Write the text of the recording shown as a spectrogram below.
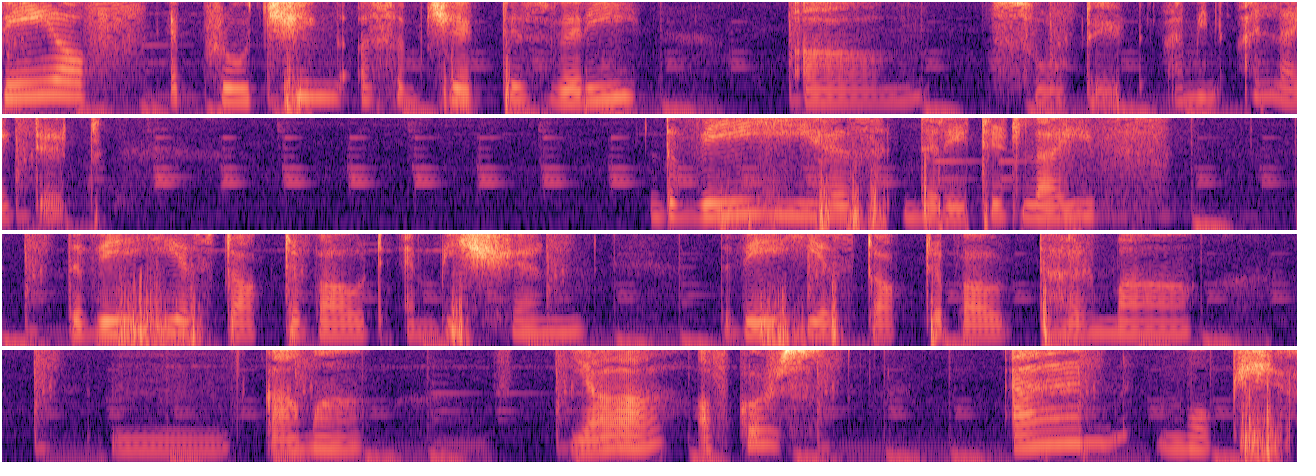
way of approaching a subject is very um, sorted. I mean, I liked it the way he has narrated life, the way he has talked about ambition, the way he has talked about dharma, um, kama, yeah, of course, and moksha.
